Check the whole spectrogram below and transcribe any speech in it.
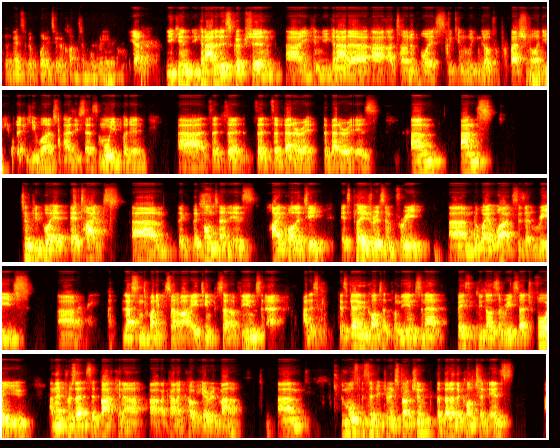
the better the quality of the content will be. Yeah, you can you can add a description. Uh, you can you can add a, a, tone of voice. We can we can go for professional, and you can put in keywords. As you said, the more you put in, uh, the, the the the better it the better it is. Um, and simply put, it it types. Um, the the content is high quality. It's plagiarism free. Um, the way it works is it reads uh, less than 20%, about 18% of the internet, and it's, it's getting the content from the internet, basically does the research for you, and then presents it back in a, a kind of coherent manner. Um, the more specific your instruction, the better the content is,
